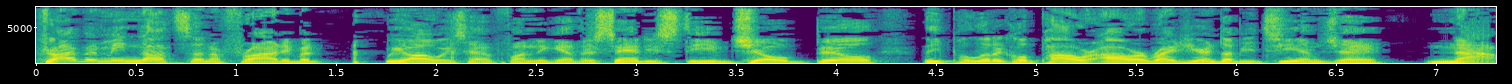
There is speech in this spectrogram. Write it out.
Driving me nuts on a Friday, but we always have fun together. Sandy, Steve, Joe, Bill, the political power hour right here in WTMJ now.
